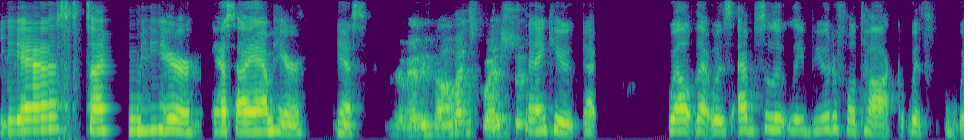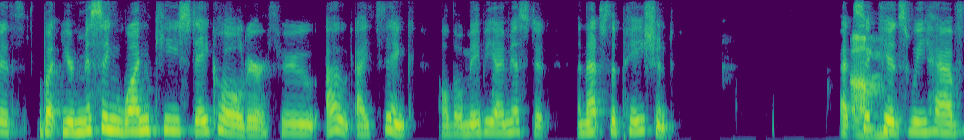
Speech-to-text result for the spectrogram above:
Yes, I'm here. Yes, I am here. Yes. Any comments, questions? Thank you. That, well, that was absolutely beautiful talk with with, but you're missing one key stakeholder throughout, I think, although maybe I missed it, and that's the patient. At um, Sick Kids, we have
